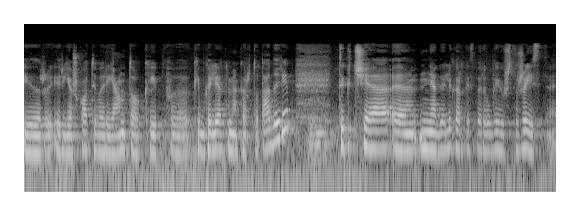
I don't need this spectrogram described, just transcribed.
ir, ir ieškoti varianto, kaip, kaip galėtume kartu tą daryti. Tik čia e, negali kartais per ilgai užsižaisti,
